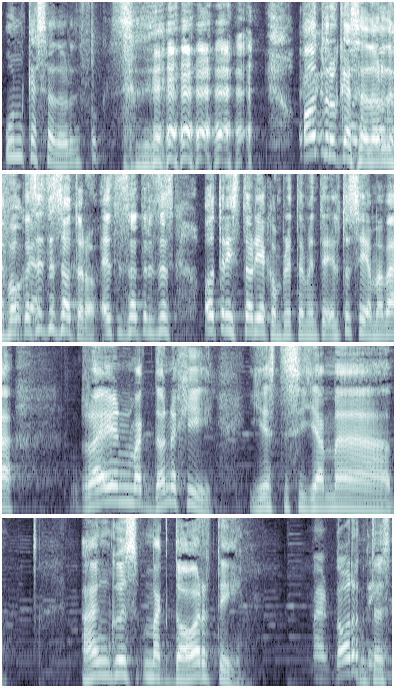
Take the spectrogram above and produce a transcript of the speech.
un cazador de focas. otro cazador de de focas. focas. Este es otro. Este es otro. Esta es otra historia completamente. El otro se llamaba Ryan McDonaghy. Y este se llama Angus McDoherty. McDorty. Entonces,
